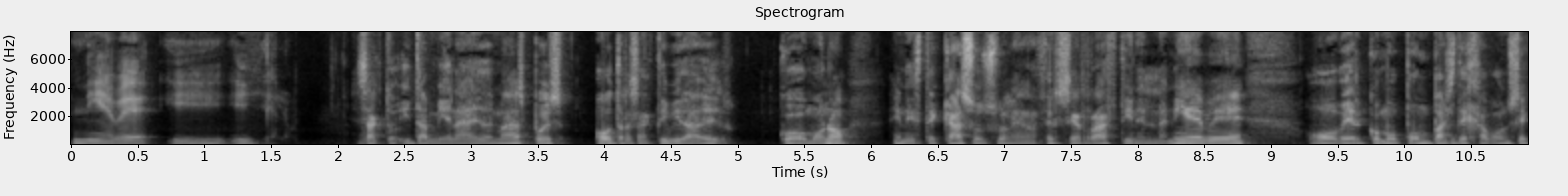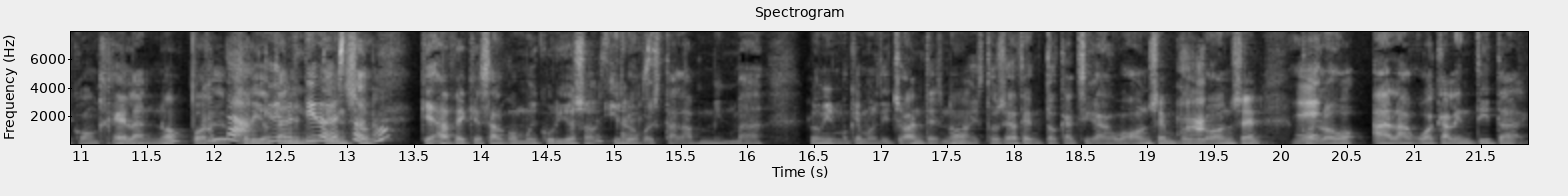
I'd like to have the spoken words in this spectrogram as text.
nieve y, y hielo. Exacto, y también hay además pues otras actividades, como no. En este caso suelen hacerse rafting en la nieve o ver cómo pompas de jabón se congelan, ¿no? Por el frío tan intenso que hace, que es algo muy curioso. Y luego está la misma, lo mismo que hemos dicho antes, ¿no? Esto se hace en Tokachigawa Onsen, pues ah, Onsen, pues eh. luego al agua calentita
